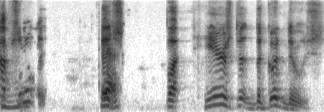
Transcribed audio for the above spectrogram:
Absolutely. Mm-hmm. Yes. It's, but here's the, the good news.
